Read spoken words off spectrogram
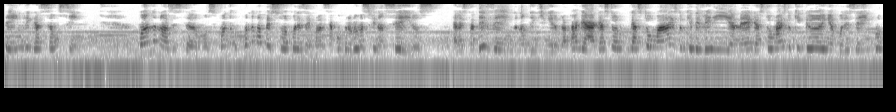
tem ligação sim. Quando nós estamos, quando, quando uma pessoa, por exemplo, ela está com problemas financeiros, ela está devendo, não tem dinheiro para pagar, gastou, gastou mais do que deveria, né? Gastou mais do que ganha, por exemplo.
